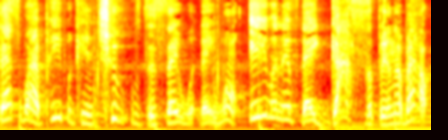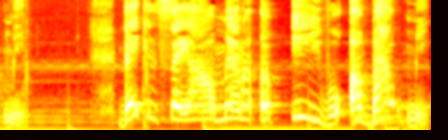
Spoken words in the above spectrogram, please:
That's why people can choose to say what they want, even if they gossiping about me. They can say all manner of evil about me.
